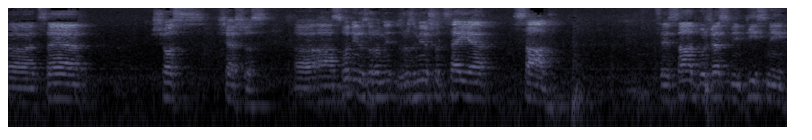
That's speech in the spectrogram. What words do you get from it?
е, це щось, ще щось. Е, а сьогодні зрозумів, що це є сад. Це сад божественної пісні,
